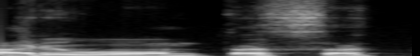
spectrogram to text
हरिओम तत्सत.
